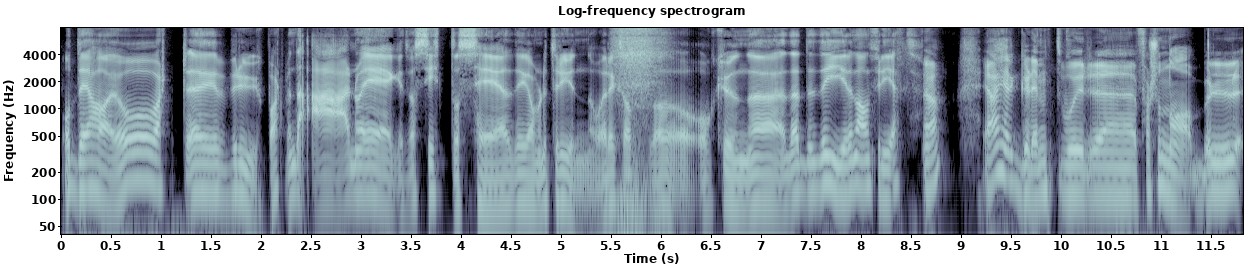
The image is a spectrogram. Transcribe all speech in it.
Og det har jo vært eh, brukbart, men det er noe eget ved å sitte og se de gamle trynene våre. ikke sant? Og, og kunne det, det, gir en annen frihet. Ja. Jeg har helt glemt hvor eh, fasjonabel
